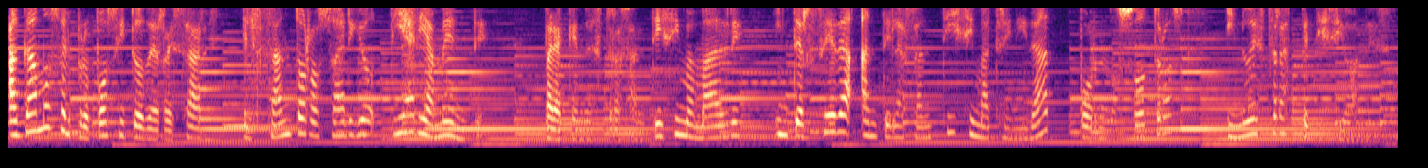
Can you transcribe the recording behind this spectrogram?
hagamos el propósito de rezar el Santo Rosario diariamente para que nuestra Santísima Madre interceda ante la Santísima Trinidad por nosotros y nuestras peticiones.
